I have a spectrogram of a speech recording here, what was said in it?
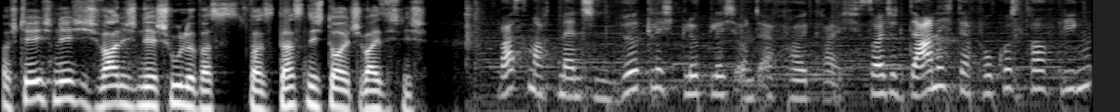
Verstehe ich nicht, ich war nicht in der Schule, was, was das nicht Deutsch, weiß ich nicht. Was macht Menschen wirklich glücklich und erfolgreich? Sollte da nicht der Fokus drauf liegen?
